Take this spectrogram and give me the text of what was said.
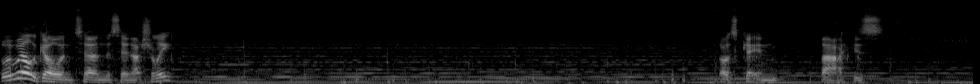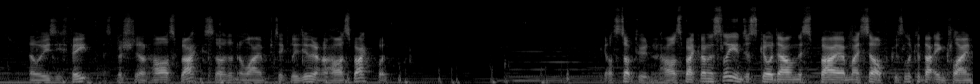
We will go and turn this in, actually. Us getting back is no easy feat, especially on horseback, so I don't know why I'm particularly doing it on horseback, but... I'll stop doing it on horseback, honestly, and just go down this by myself, because look at that incline.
